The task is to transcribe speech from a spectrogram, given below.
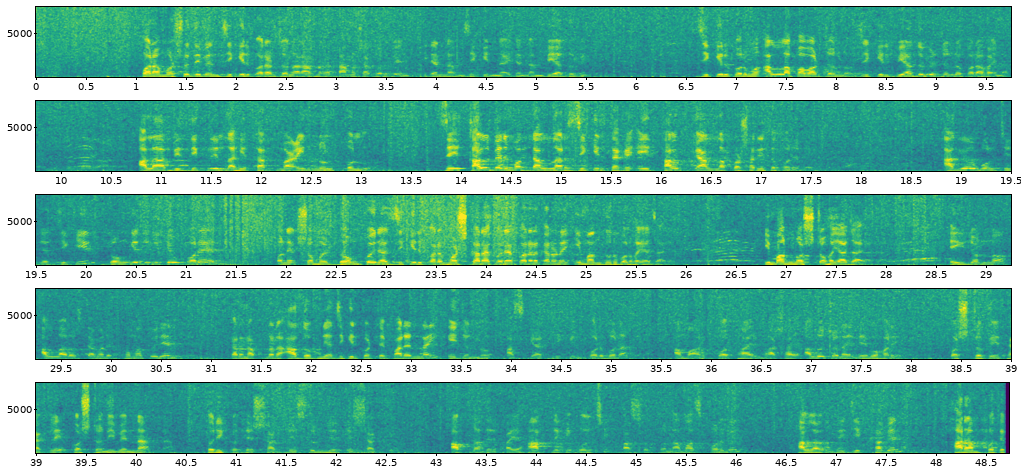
পরামর্শ দিবেন জিকির করার জন্য, আর আপনারা তামাশা করবেন, এটার নাম জিকির না, এটার নাম বিয়াদবি। জিকির কর্ম আল্লাহ পাওয়ার জন্য, জিকির বিয়াদবির জন্য করা হয় না। আলা বি জিক্রিল্লাহি তাতমা ইন্নুল কলু। যেই কালবের মধ্যে আল্লাহর জিকির থাকে, এই কালবকে আল্লাহ প্রসারিত করে দেয়। আগেও বলছি যে জিকির ডঙ্গে যদি কেউ করেন অনেক সময় ডং কইরা জিকির করে, মস্কারা করে করার কারণে ইমান দুর্বল হয়ে যায়। ইমান নষ্ট হয়ে যায়। এই জন্য আল্লাহ রস্তে আমাদের ক্ষমা করেন কারণ আপনারা আদব নিয়ে জিকির করতে পারেন নাই এই জন্য আজকে আর জিকির করব না। আমার কথায়, ভাষায়, আলোচনায়, ব্যবহারে কষ্ট পেয়ে থাকলে কষ্ট নেবেন না। তরিকতের স্বার্থে শূন্যতের স্বার্থে আপনাদের পায়ে হাত রেখে বলছি, পাঁচ সপ্তাহ নামাজ পড়বেন, হালাল রিজিক খাবেন, হারাম পথে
